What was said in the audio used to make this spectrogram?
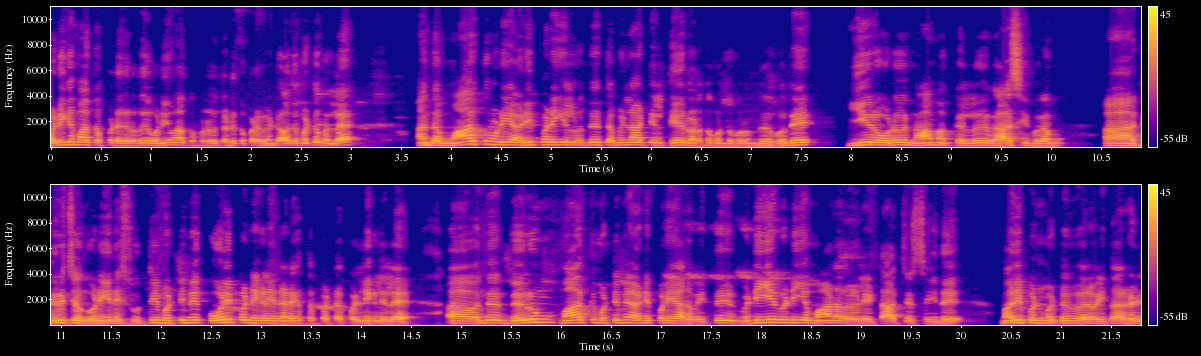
வணிகமாக்கப்படுகிறது வணிகமாக்கப்படுவது தடுக்கப்பட வேண்டும். அது மட்டுமல்ல அந்த மார்க்கினுடைய அடிப்படையில் வந்து தமிழ்நாட்டில் தேர்வு நடந்து கொண்டு இருந்த போதே ஈரோடு நாமக்கல் ராசிபுரம் திருச்செங்கோடு இதை சுற்றி மட்டுமே கோழிப்பண்ணைகளில் நடத்தப்பட்ட பள்ளிகளில் வந்து வெறும் மார்க் மட்டுமே அடிப்படையாக வைத்து விடிய விடிய மாணவர்களை டார்ச்சர் செய்து மதிப்பெண் மட்டுமே வர வைத்தார்கள்.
